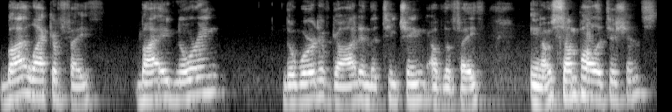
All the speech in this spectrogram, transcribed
by lack of faith, by ignoring the word of God and the teaching of the faith. You know, some politicians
